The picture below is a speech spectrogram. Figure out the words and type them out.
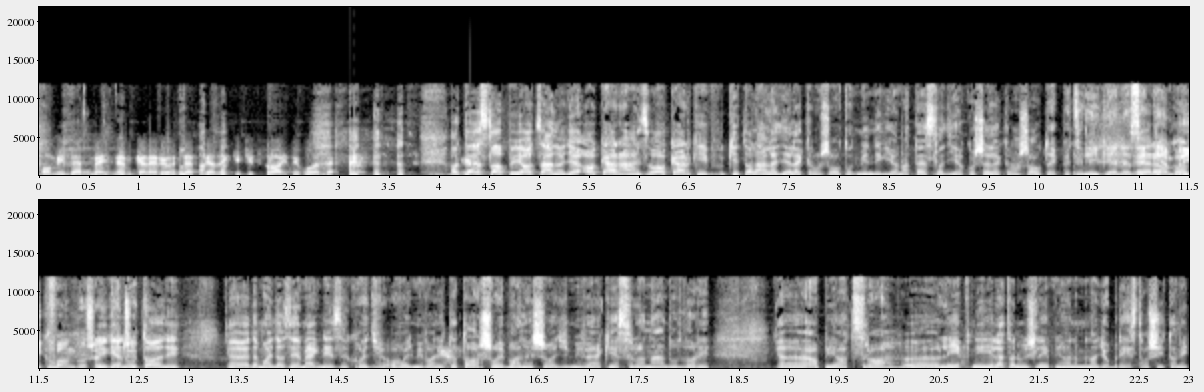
ami nem megy, nem kell erőltetni, az egy kicsit frajdi volt, de A Tesla piacán ugye akárhányszor, akárki kitalál egy elektromos autót, mindig jön a Tesla gyilkos elektromos autó, egy picit Igen, ez egy ilyen blikfangos egy Igen, kicsit. utalni, de majd azért megnézzük, hogy, hogy mi van itt a tarsolyban, és hogy mivel készül a nádudvari a piacra lépni, illetve nem is lépni, hanem nagyobb részt hasítani.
